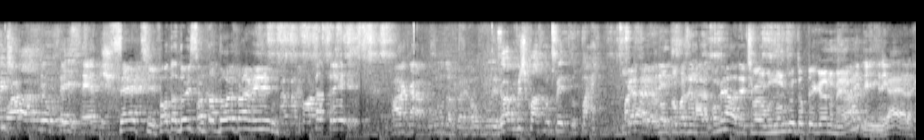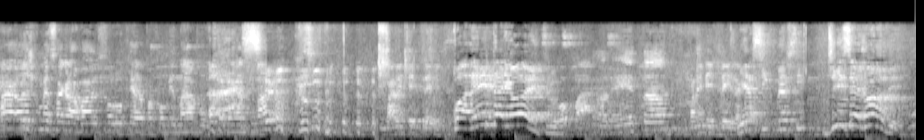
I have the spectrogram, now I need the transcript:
24 no meu peito. 7. 7. Falta 2. Falta dois pra mim. Falta 3. Vagabunda, velho. Joga 24 no peito do pai. Galera, eu não tô fazendo nada combinado. É tipo, o número que eu tô pegando mesmo. Ih, já era. Mas antes de começar a gravar, ele falou que era pra combinar pra ganhar no final. 43. 48. Opa! 40. 43 aqui. 65, 65. 19.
